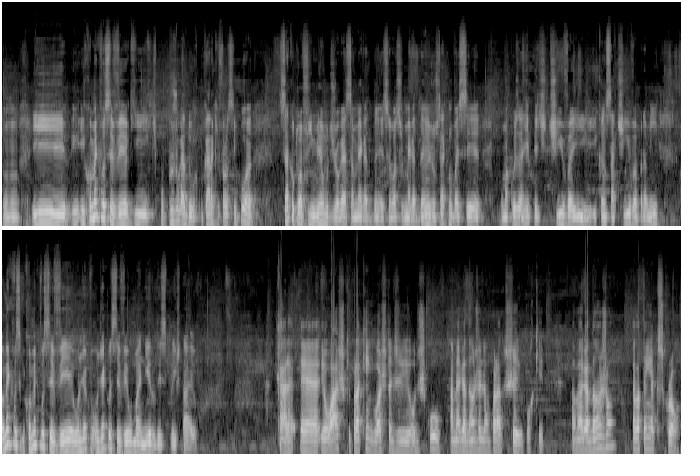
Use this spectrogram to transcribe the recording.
Uhum. E, e, e, como é que você vê que, tipo, pro jogador, o cara que fala assim, porra, será que eu tô afim mesmo de jogar essa mega, esse negócio de Mega Dungeon? Será que não vai ser uma coisa repetitiva e, e cansativa para mim? Como é que você, como é que você vê, onde é, onde é que você vê o maneiro desse playstyle? Cara, é, eu acho que para quem gosta de old school, a Mega Dungeon é um prato cheio, porque a Mega Dungeon ela tem X-Scroll.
